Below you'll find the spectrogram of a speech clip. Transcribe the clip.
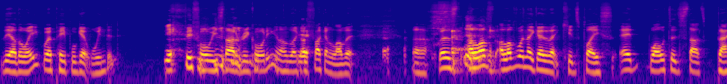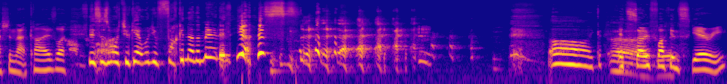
the other week, where people get winded yeah. before we started recording, and I was like, I fucking love it. Uh, but I love I love when they go to that kid's place. Ed Walton starts bashing that guy. He's like, "This is what you get when you fuck another man in the ass." oh, it's so Oh, fucking scary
